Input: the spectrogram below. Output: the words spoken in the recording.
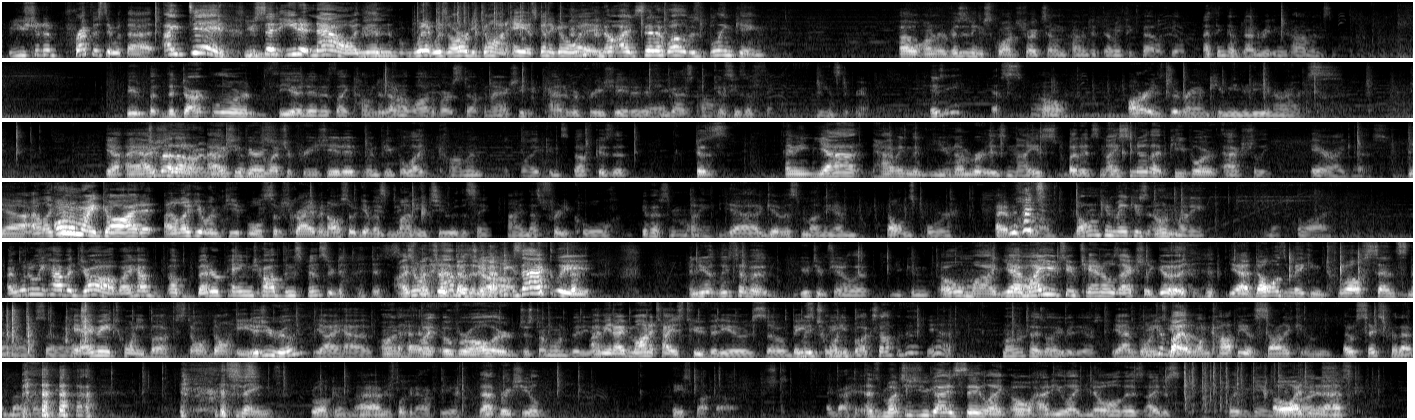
You should have prefaced it with that. I did. You said eat it now, and then when it was already gone, hey, it's gonna go away. No, I said it while it was blinking. Oh, on revisiting Squad Strike, someone commented Dummy Thick Battlefield. I think I'm done reading comments. Dude, but the Dark Lord Theoden has like commented on a lot of our stuff, and I actually kind of appreciate it if you guys comment. Because he's a fan of the Instagram. Is he? Yes. Oh. Our Instagram community interacts. Yeah, I actually, I I actually very much. much appreciate it when people like comment and like and stuff because it, because, I mean, yeah, having the view number is nice, but it's nice to know that people are actually care. I guess. Yeah, I like. Oh it. my god! I like it when people subscribe and also give us money too at the same time. That's pretty cool. Give us some money. Yeah, give us money. I'm Dalton's poor. I have What? a job. Dalton can make his own money. Not to lie. I literally have a job. I have a better paying job than Spencer does. I don't Spencer have a doesn't job. have- exactly. And you at least have a YouTube channel that you can. Oh my Yeah, god. Yeah, my YouTube channel is actually good. Yeah, Dalton's making twelve cents now. So hey, I made twenty bucks. Don't don't hate Did it. you really? Yeah, I have. On the heck? like overall or just on one video? I mean, I've monetized two videos, so you basically. made twenty bucks off of it. Yeah, Monetize all your videos. yeah, I'm going to. you can to. buy now. one copy of Sonic 06 for that amount of money. Thanks. You're welcome. I, I'm just looking out for you. that break shield. A spot dodged. I got hit. As much as you guys say like, oh, how do you like know all this? I just play the game. oh, I much. didn't ask.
